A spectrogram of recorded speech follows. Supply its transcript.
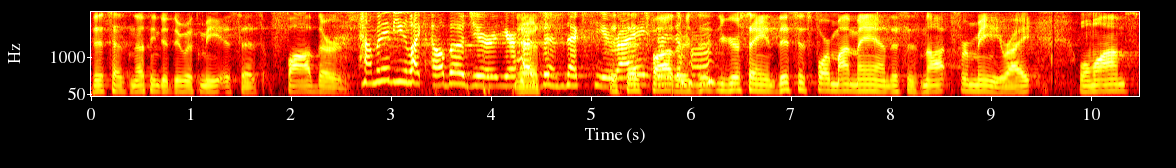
this has nothing to do with me. It says fathers. How many of you like elbowed your, your Yes. husbands next to you, it right? It says fathers. You're saying this is for my man. This is not for me, right? Well, moms,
